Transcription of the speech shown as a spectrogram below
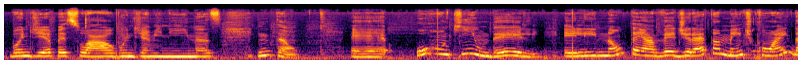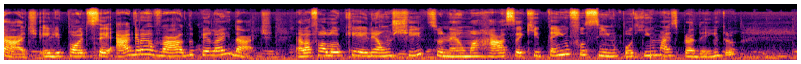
Bom dia, pessoal. Bom dia, meninas. Então, é, o ronquinho dele, ele não tem a ver diretamente com a idade. Ele pode ser agravado pela idade. Ela falou que ele é um shih tzu, né? Uma raça que tem o focinho um pouquinho mais para dentro,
